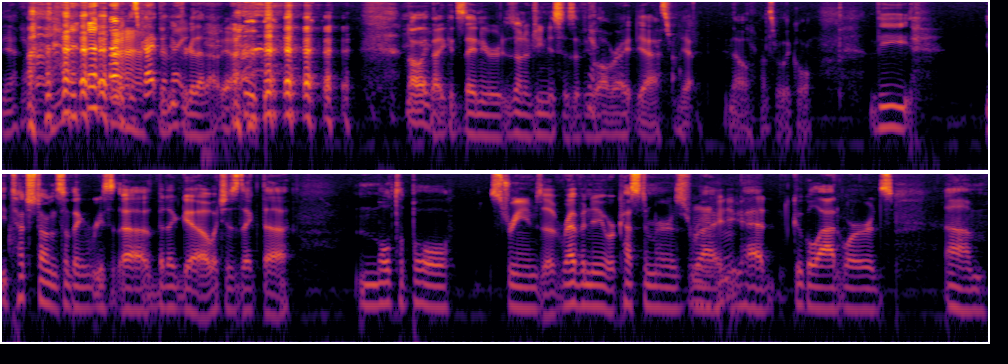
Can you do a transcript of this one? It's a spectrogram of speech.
Yeah. Yeah. it's great for Did me. you figure that out? Yeah. not like that. You could stay in your zone of geniuses, if you Yeah. will, right? Yeah. That's right. Yeah. No, that's really cool. The you touched on something recent, uh, a bit ago, which is like the multiple streams of revenue or customers, right? Mm-hmm. You had Google AdWords. Um,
